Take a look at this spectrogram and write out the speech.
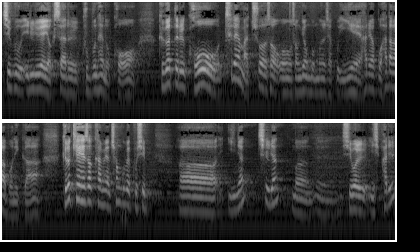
지구 인류의 역사를 구분해 놓고 그것들을 고 틀에 맞추어서 성경 본문을 자꾸 이해하려고 하다가 보니까 그렇게 해석하면 1992년, 7년, 뭐 10월 28일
